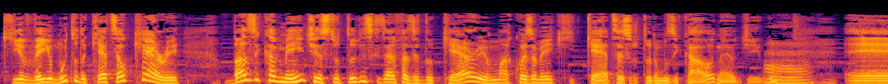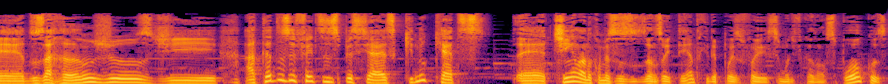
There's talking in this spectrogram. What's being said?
que veio muito do Cats, é o Carrie. Basicamente, a estrutura eles quiseram fazer do Carrie uma coisa meio que Cats, a estrutura musical, né, eu digo. Uhum. é, dos arranjos, de até dos efeitos especiais que no Cats é, tinha lá no começo dos anos 80, que depois foi se modificando aos poucos,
